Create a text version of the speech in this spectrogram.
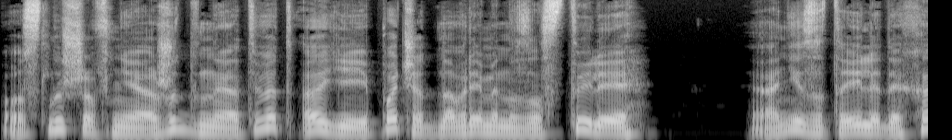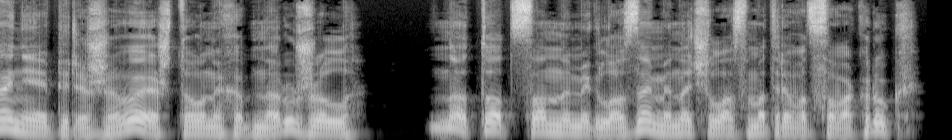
Услышав неожиданный ответ, Айя и Пач одновременно застыли. Они затаили дыхание, переживая, что он их обнаружил, но тот сонными глазами начал осматриваться вокруг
